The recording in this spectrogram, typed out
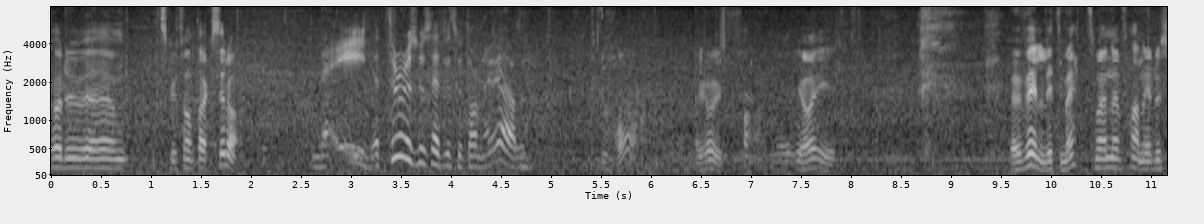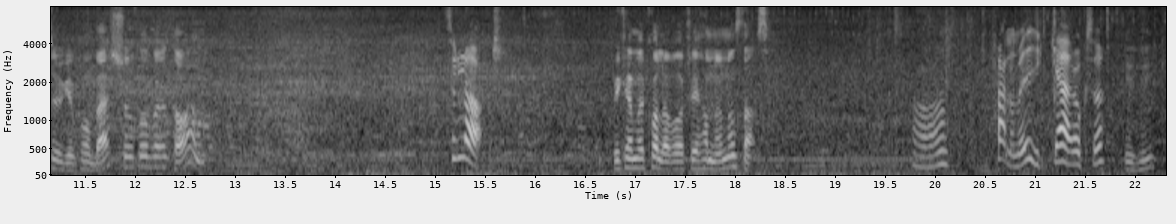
Hör du, eh, ska vi ta en taxi då? Nej, jag tror du skulle säga att vi skulle ta en öl. Jaha. Jag är fan, jag är... Jag är väldigt mätt men fan är du sugen på en bärs så får vi ta en. Såklart. Vi kan väl kolla vart vi hamnar någonstans. Ja. Fan de har Ica här också. Mhm. Helt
